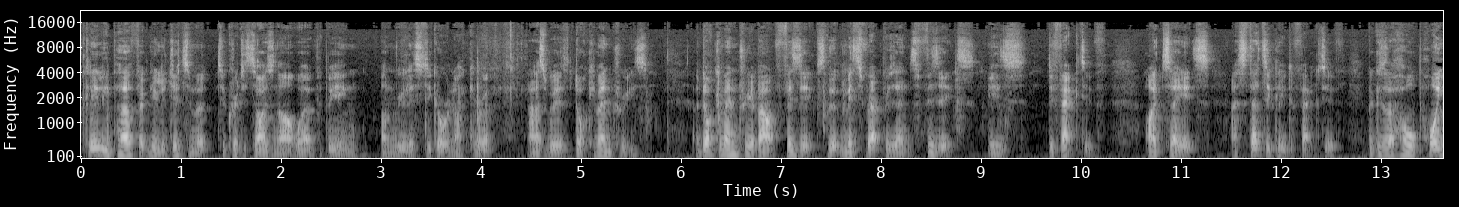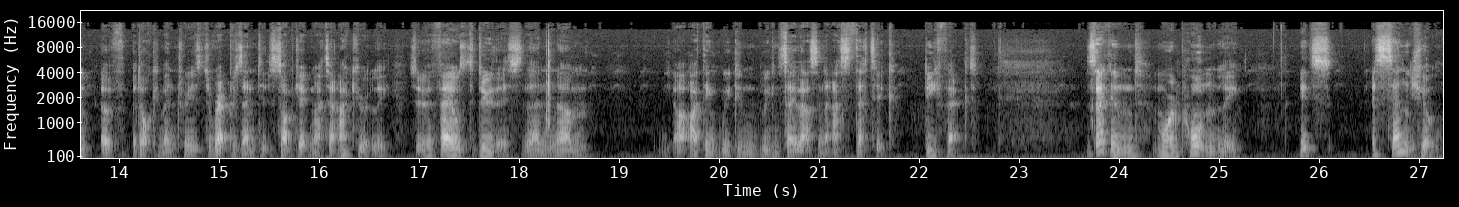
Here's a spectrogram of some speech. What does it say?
clearly perfectly legitimate to criticise an artwork for being unrealistic or inaccurate, as with documentaries. A documentary about physics that misrepresents physics is defective. I'd say it's aesthetically defective, because the whole point of a documentary is to represent its subject matter accurately. So if it fails to do this, then um, I think we can we can say that's an aesthetic defect. Second, more importantly, it's essential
